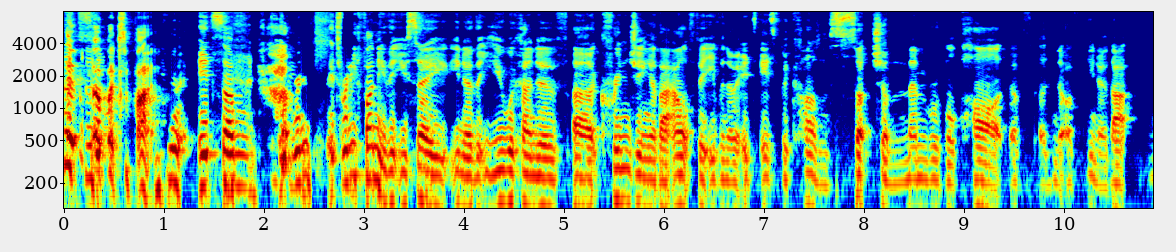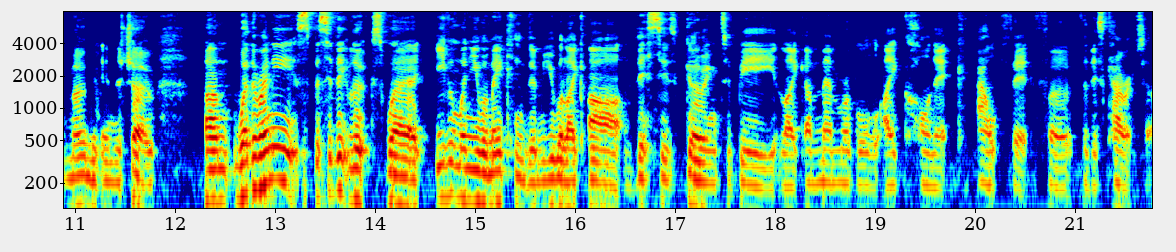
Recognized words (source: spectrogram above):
it's so much fun. It's um, really, it's really funny that you say you know that you were kind of uh, cringing at that outfit, even though it's it's become such a memorable part of, of you know that moment in the show. Um, were there any specific looks where even when you were making them, you were like, ah, this is going to be like a memorable, iconic outfit for for this character?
